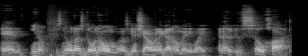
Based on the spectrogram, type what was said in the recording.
and you know, just knowing I was going home, I was gonna shower when I got home anyway, and I, it was so hot.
